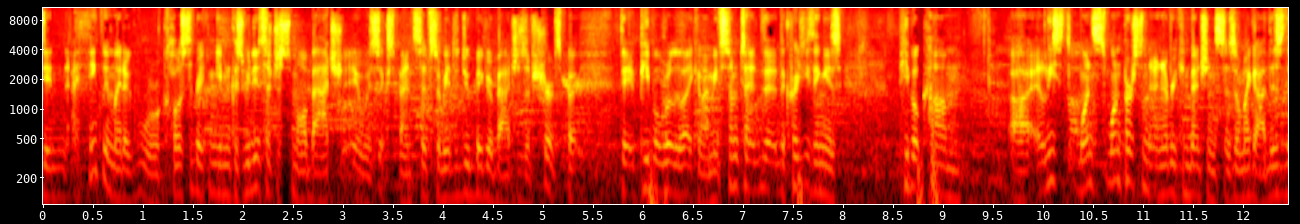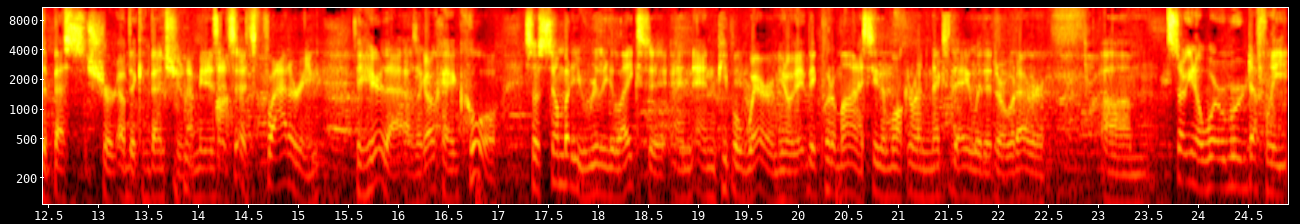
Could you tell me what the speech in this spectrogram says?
didn't I think we might have we were close to breaking even because we did such a small batch it was expensive so we had to do bigger batches of shirts but they, people really like them. I mean sometimes the, the crazy thing is people come uh, at least once one person in every convention says, "Oh my God, this is the best shirt of the convention." I mean, it's, it's, it's, flattering to hear that. I was like, "Okay, cool." So somebody really likes it, and, and people wear them. You know, they, they put them on. I see them walking around the next day with it or whatever. Um, so you know, we're, we're definitely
